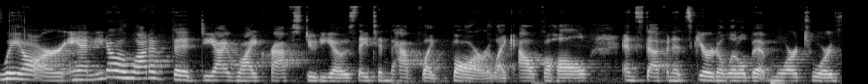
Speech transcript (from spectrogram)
We are. And, you know, a lot of the DIY craft studios, they tend to have like bar, like alcohol and stuff, and it's geared a little bit more towards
